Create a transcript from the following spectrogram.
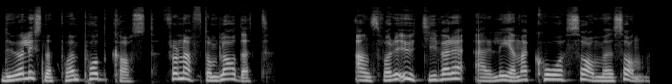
Du har lyssnat på en podcast från Aftonbladet. Ansvarig utgivare är Lena K Samuelsson.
